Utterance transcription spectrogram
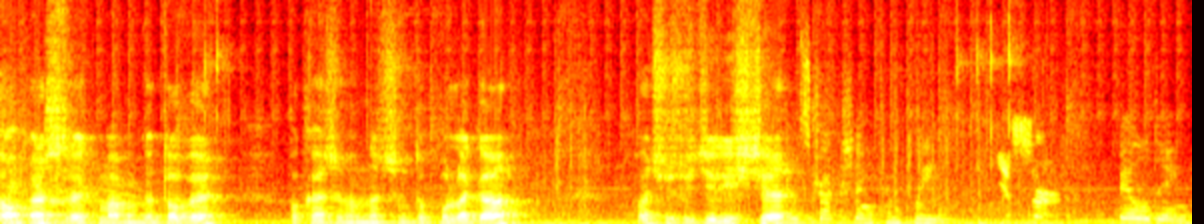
O, airstrike mamy gotowy. Pokażę wam na czym to polega. Choć już widzieliście, Construction complete. Yes, sir. Building.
